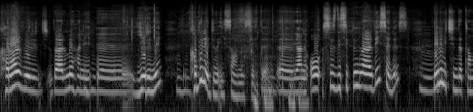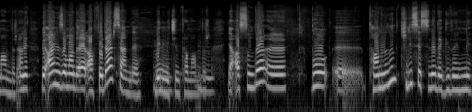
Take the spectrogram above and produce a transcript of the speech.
karar verici, verme hani e, yerini kabul ediyor İsa Mesih'te. E, yani o siz disiplin verdiyseniz benim için de tamamdır. Hani ve aynı zamanda eğer affedersen de benim için tamamdır. Ya aslında e, bu e, Tanrı'nın kilisesine de güvenini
